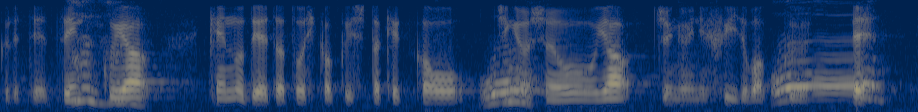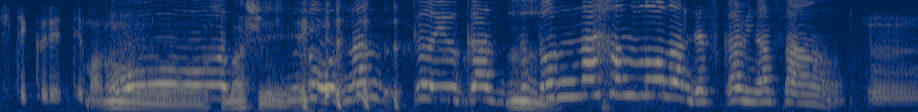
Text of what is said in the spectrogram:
くれて全国や県のデータと比較した結果を事業所や従業員にフィードバックでしてくれてます。素晴らしい。どうなんというか、うんどんな反応なんですか皆さん。うん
